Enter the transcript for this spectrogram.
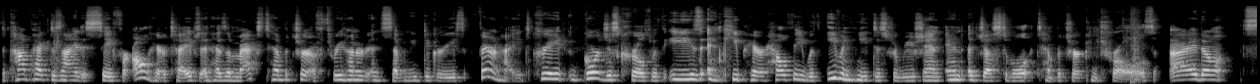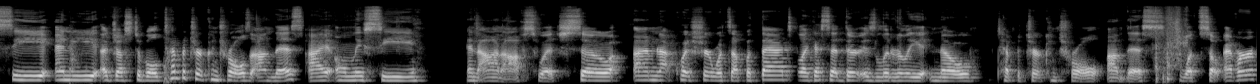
The compact design is safe for all hair types and has a max temperature of 370 degrees Fahrenheit. Create gorgeous curls with ease and keep hair healthy with even heat distribution and adjustable temperature controls. I don't see any adjustable temperature controls on this. I only see an on-off switch. So I'm not quite sure what's up with that. Like I said, there is literally no temperature control on this whatsoever.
